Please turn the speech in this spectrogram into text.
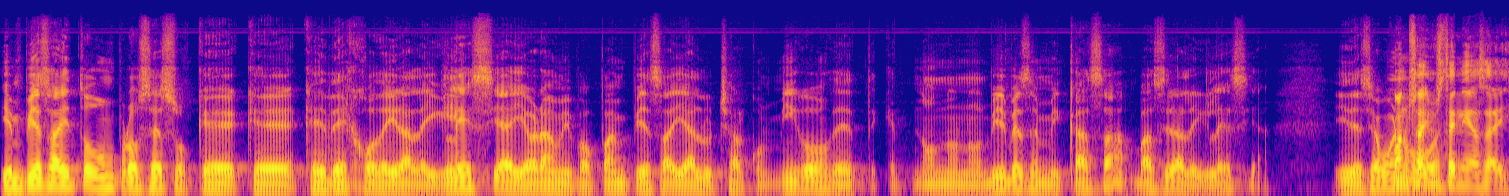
Y empieza ahí todo un proceso que, que, que dejo de ir a la iglesia y ahora mi papá empieza ahí a luchar conmigo de, de que no, no, no, vives en mi casa, vas a ir a la iglesia. Y decía, bueno, ¿Cuántos años voy. tenías ahí?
